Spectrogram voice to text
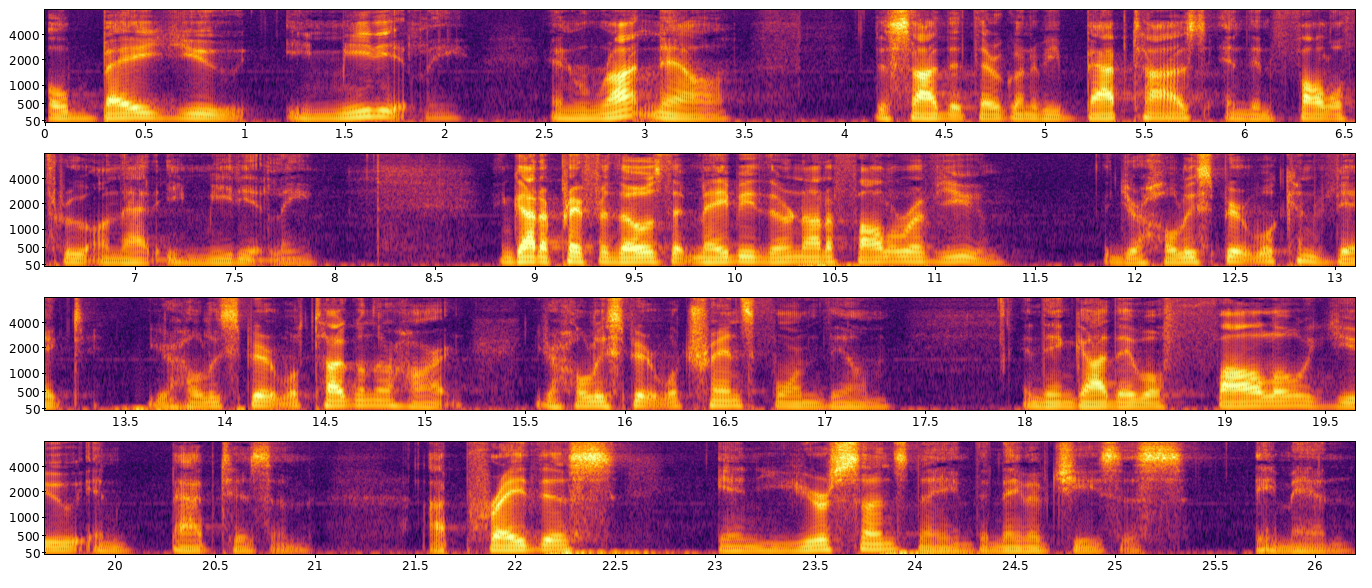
obey you immediately, and right now decide that they're going to be baptized and then follow through on that immediately. And God, I pray for those that maybe they're not a follower of you, that your Holy Spirit will convict, your Holy Spirit will tug on their heart, your Holy Spirit will transform them. And then, God, they will follow you in baptism. I pray this in your son's name, the name of Jesus. Amen.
